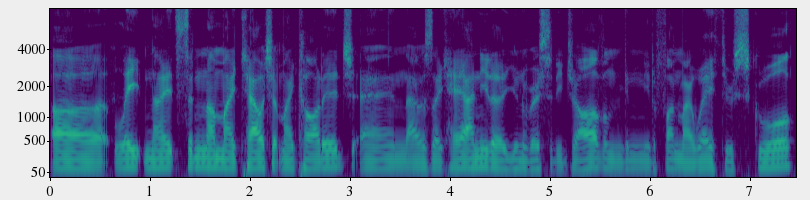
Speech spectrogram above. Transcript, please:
uh, late night sitting on my couch at my cottage, and I was like, "Hey, I need a university job. I'm gonna need to fund my way through school.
